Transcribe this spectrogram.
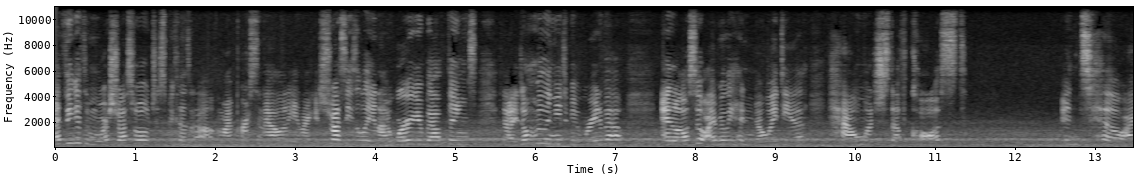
I think it's more stressful just because of my personality and I get stressed easily and I worry about things that I don't really need to be worried about. And also, I really had no idea how much stuff cost until I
